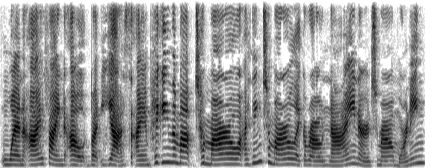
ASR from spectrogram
when I find out. But yes, I am picking them up tomorrow. I think tomorrow like around 9 or tomorrow morning.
